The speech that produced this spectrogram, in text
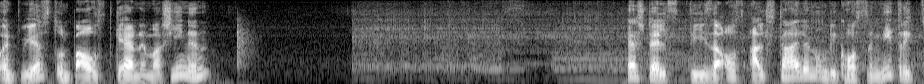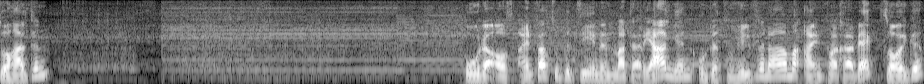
entwirfst und baust gerne Maschinen? Erstellst diese aus Altteilen, um die Kosten niedrig zu halten? Oder aus einfach zu beziehenden Materialien unter Zuhilfenahme einfacher Werkzeuge?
